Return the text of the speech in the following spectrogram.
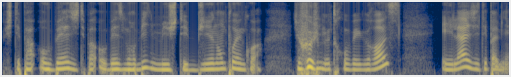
j'étais pas obèse, j'étais pas obèse morbide, mais j'étais bien en point quoi. Du coup, je me trouvais grosse. Et là, j'étais pas bien.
